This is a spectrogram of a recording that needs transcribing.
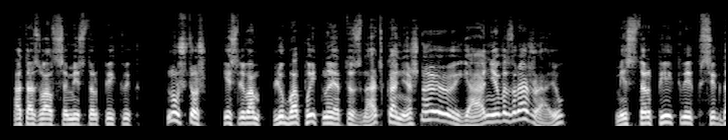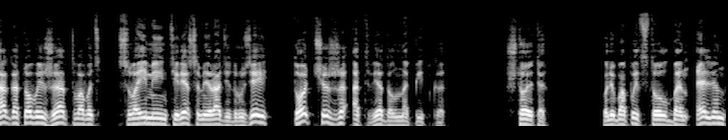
— отозвался мистер Пиквик. — Ну что ж, если вам любопытно это знать, конечно, я не возражаю. Мистер Пиквик, всегда готовый жертвовать своими интересами ради друзей, тотчас же отведал напитка. — Что это? — полюбопытствовал Бен Эллен,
